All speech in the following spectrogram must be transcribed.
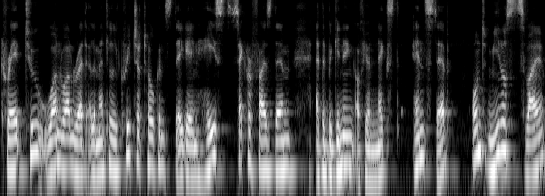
create two 1-1 red elemental creature tokens. They gain haste, sacrifice them at the beginning of your next end step. Und minus zwei,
